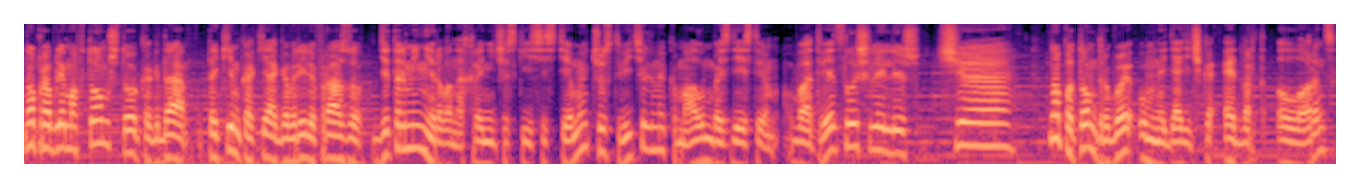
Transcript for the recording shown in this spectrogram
Но проблема в том, что когда таким, как я, говорили фразу «детерминировано хронические системы чувствительны к малым воздействиям», в ответ слышали лишь «че...» Но потом другой умный дядечка Эдвард Лоренс,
